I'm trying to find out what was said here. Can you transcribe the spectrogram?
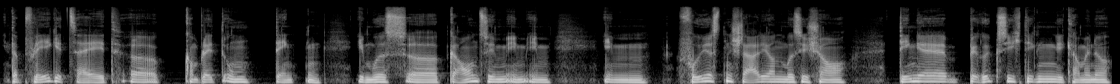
in der Pflegezeit komplett umdenken. Ich muss ganz im, im, im, im frühesten Stadion muss ich schon Dinge berücksichtigen. Ich kann mich noch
